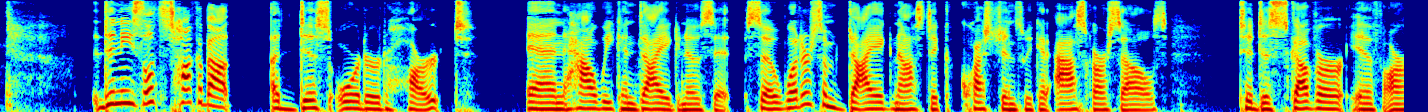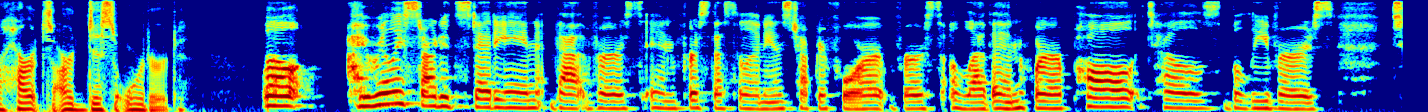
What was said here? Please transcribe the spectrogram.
Denise, let's talk about a disordered heart and how we can diagnose it. So, what are some diagnostic questions we could ask ourselves to discover if our hearts are disordered? Well, I really started studying that verse in 1 Thessalonians chapter 4 verse 11 where Paul tells believers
